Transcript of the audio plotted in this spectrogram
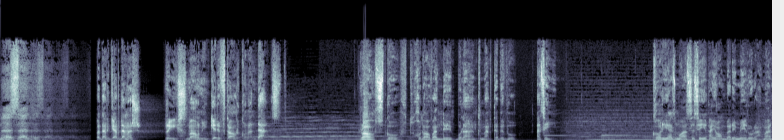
مسد و در گردنش ریسمانی گرفتار کننده است. راست گفت خداوند بلند مرتبه و عظیم. کاری از مؤسسه پیامبر مهر و رحمت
